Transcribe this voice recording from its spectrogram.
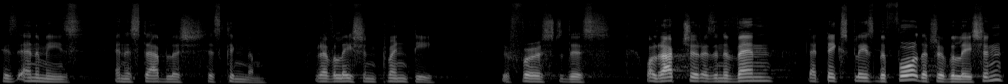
his enemies and establish his kingdom. Revelation 20 refers to this. While rapture is an event that takes place before the tribulation,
